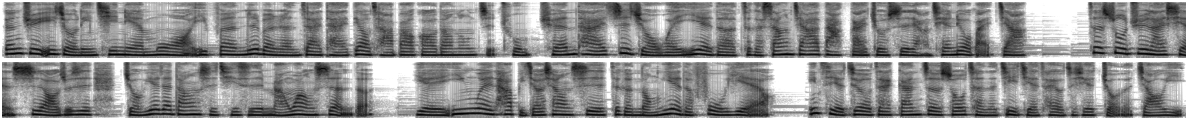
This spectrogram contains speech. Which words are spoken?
根据一九零七年末一份日本人在台调查报告当中指出，全台制酒为业的这个商家大概就是两千六百家。这数据来显示哦，就是酒业在当时其实蛮旺盛的。也因为它比较像是这个农业的副业哦，因此也只有在甘蔗收成的季节才有这些酒的交易。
